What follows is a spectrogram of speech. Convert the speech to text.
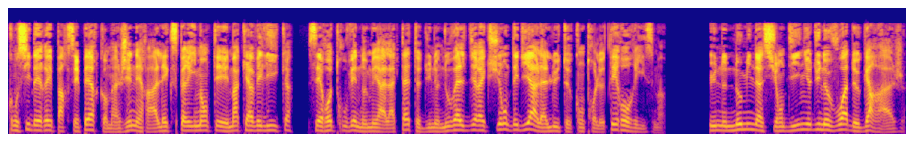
considéré par ses pairs comme un général expérimenté et machiavélique, s'est retrouvé nommé à la tête d'une nouvelle direction dédiée à la lutte contre le terrorisme. Une nomination digne d'une voie de garage,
